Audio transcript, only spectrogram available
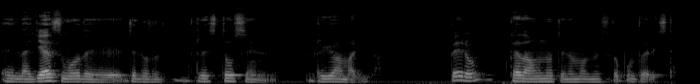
el hallazgo de, de los restos en Río Amarillo. Pero cada uno tenemos nuestro punto de vista.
